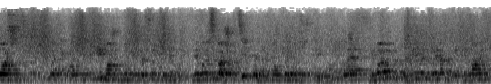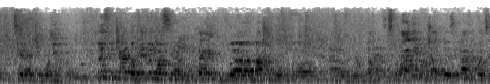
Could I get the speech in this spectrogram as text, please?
морщинською. От, такі можуть бути присутні вини. Не обов'язково, що в цих винах ми ми тут зустрінемо. Але в будь-якому випадку в білих винах, на фільмових ці речі можуть бути. Ну і звичайно дивимося, так як в е, нашому е, е, існуванні, початку язика знаходиться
